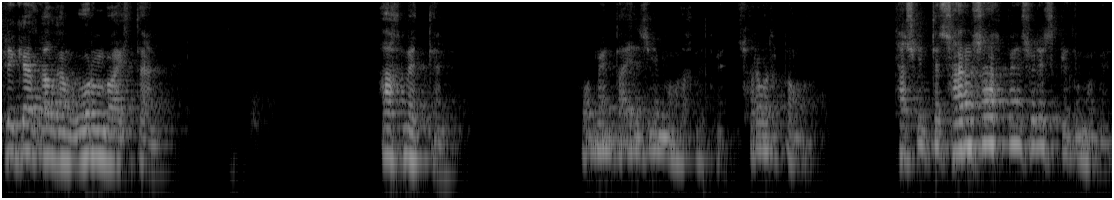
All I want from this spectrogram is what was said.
приказ алған Орынбаевтан, Ахметтен. Ол мен дайын жеймін Ахметмен. Сұрап отырмын ғой. Ташкентте сарымсақпен сөйлесіп келдім ғой мен.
